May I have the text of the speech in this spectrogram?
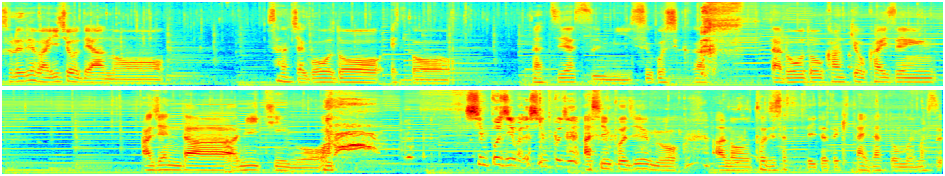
それでは以上であのー三者合同えっと夏休み過ごし方労働環境改善アジェンダミーティングをシンポジウムでシンポジウム。あシンポジウムをあの閉じさせていただきたいなと思います。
